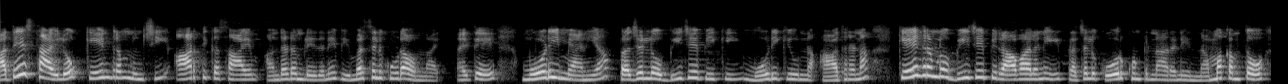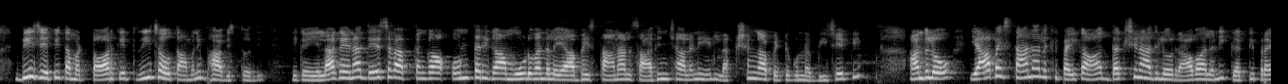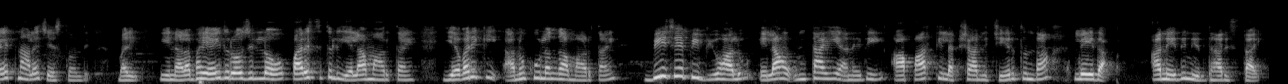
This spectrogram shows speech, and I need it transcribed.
అదే స్థాయిలో కేంద్రం నుంచి ఆర్థిక సాయం అందడం లేదనే విమర్శలు కూడా ఉన్నాయి. అయితే మోడీ మ్యానియా ప్రజల్లో బీజేపీకి మోడీకి ఉన్న ఆదరణ కేంద్రంలో బీజేపీ రావాలని ప్రజలు కోరుకుంటున్నారనే నమ్మకంతో బీజేపీ తమ టార్గెట్ రీచ్ అవుతామని భావిస్తోంది. ఇక ఎలాగైనా దేశవ్యాప్తంగా ఒంటరిగా మూడు వందల యాభై స్థానాలు సాధించాలని లక్ష్యంగా పెట్టుకున్న బీజేపీ అందులో యాభై స్థానాలకి పైగా దక్షిణాదిలో రావాలని గట్టి ప్రయత్నాలే చేస్తోంది. మరి ఈ నలభై ఐదు రోజుల్లో పరిస్థితులు ఎలా మారుతాయి? ఎవరికి అనుకూలంగా మారుతాయి? బీజేపీ వ్యూహాలు ఎలా ఉంటాయి అనేది ఆ పార్టీ లక్ష్యాన్ని చేరుతుందా లేదా అనేది నిర్ధారిస్తాయి.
